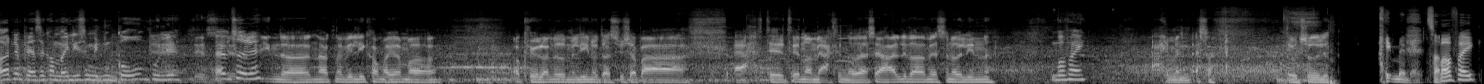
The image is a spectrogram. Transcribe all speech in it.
8. plads, og kommer I ligesom i den gode pulje. Hvad betyder det? Det er fint, og nok når vi lige kommer hjem og, og køler ned med lige nu, der synes jeg bare... Ja, det, det er noget mærkeligt noget. Altså, jeg har aldrig været med til noget lignende. Hvorfor ikke? Ej, men altså, det er jo tydeligt. Ej, men altså. Hvorfor ikke?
